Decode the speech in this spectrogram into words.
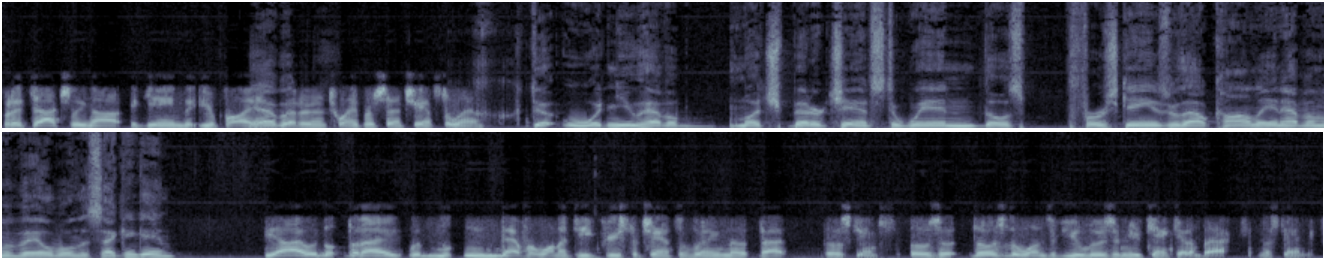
but it's actually not a game that you're probably yeah, have better than a 20% chance to win. Wouldn't you have a much better chance to win those first games without Conley and have them available in the second game? Yeah, I would, but I would never want to decrease the chance of winning the, that those games. Those are those are the ones. If you lose them, you can't get them back in the standings.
